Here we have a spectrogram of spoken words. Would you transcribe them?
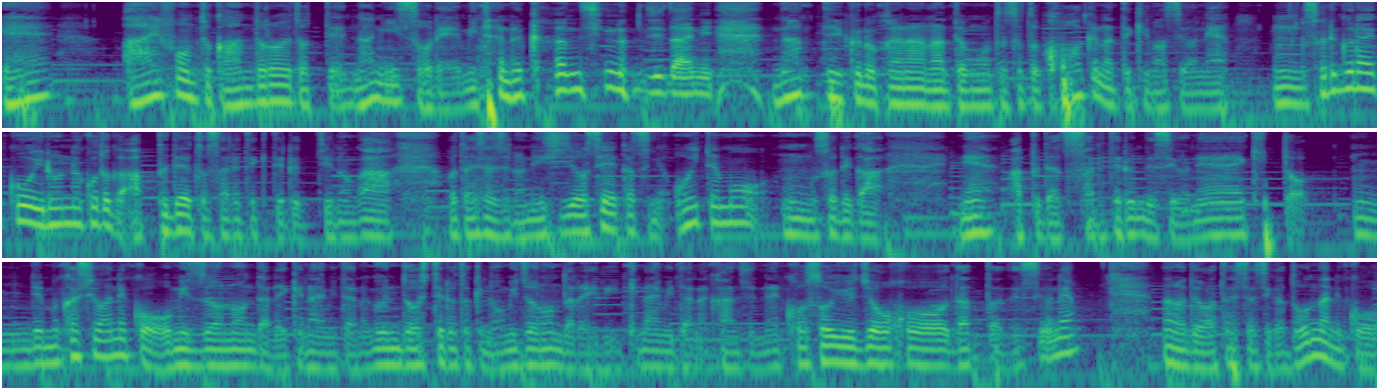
えー iPhone とか Android って何それ？みたいな感じの時代になっていくのかななんて思うとちょっと怖くなってきますよね。うん、それぐらいこういろんなことがアップデートされてきてるっていうのが私たちの日常生活においても、うん、それがね、アップデートされてるんですよね、きっと。うん、で昔はねこうお水を飲んだらいけないみたいな運動してる時にお水を飲んだらいけないみたいな感じでねこうそういう情報だったですよねなので私たちがどんなにこ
